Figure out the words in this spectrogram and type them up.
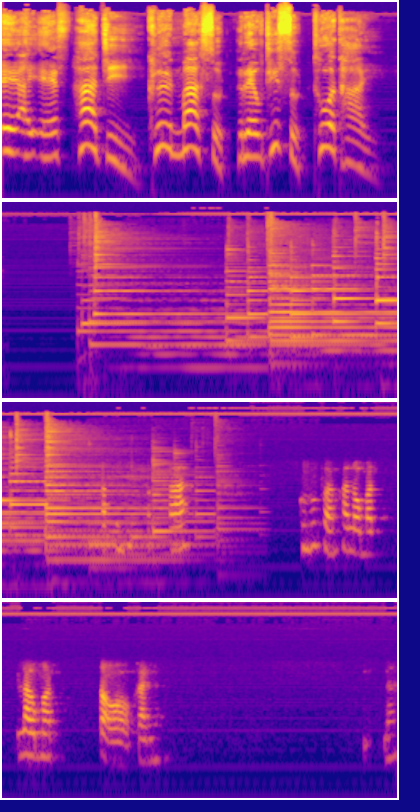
AIS 5G คลื่นมากสุด เร็วที่สุดทั่วไทย คุณผู้ฟังคะเรามาเรามาต่อกันนะ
